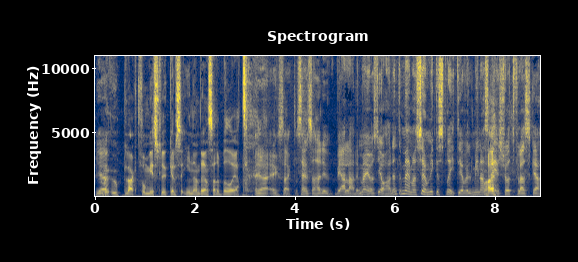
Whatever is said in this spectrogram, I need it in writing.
Det Ja. var upplagt för misslyckelse innan det ens hade börjat. Ja, exakt. Och sen så hade vi alla hade med oss, jag hade inte med mig så mycket sprit. Jag vill minnas Nej. en shotflaska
